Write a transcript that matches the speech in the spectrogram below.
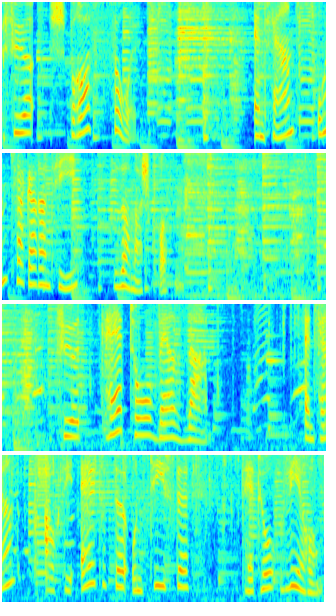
Für Spross Sol. Entfernt unter Garantie Sommersprossen. Für Täto Versan. Entfernt auch die älteste und tiefste Tätowierung.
